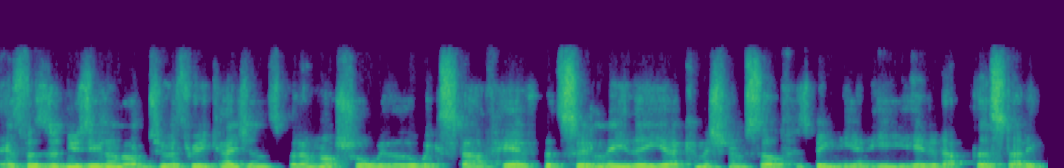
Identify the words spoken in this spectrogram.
has visited New Zealand on two or three occasions, but I'm not sure whether the WICS staff have, but certainly the uh, Commissioner himself has been here and he headed up the study.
